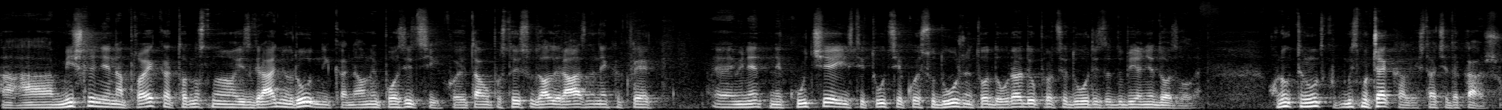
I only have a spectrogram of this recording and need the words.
A, a mišljenje na projekat, odnosno izgradnju rudnika na onoj poziciji koju tamo postoji, su dali razne nekakve eminentne kuće i institucije koje su dužne to da urade u proceduri za dobijanje dozvole. Onog trenutka mi smo čekali šta će da kažu.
